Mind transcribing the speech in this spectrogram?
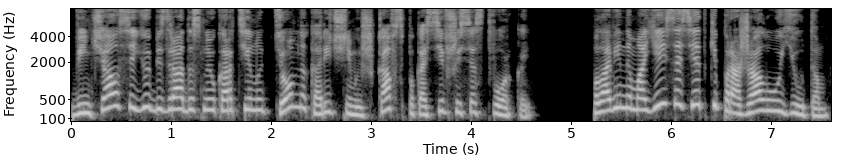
Венчался ее безрадостную картину темно-коричневый шкаф с покосившейся створкой. Половина моей соседки поражала уютом.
